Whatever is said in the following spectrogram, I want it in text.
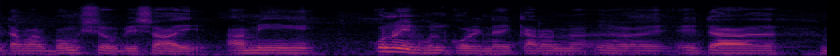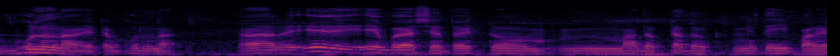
এটা আমার বংশীয় বিষয়। আমি কোনোই ভুল করি নাই, কারণ এটা ভুল না, এটা ভুল না। আর এ এ বয়সে তো একটু মাদক টাদক নিতেই পারে,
